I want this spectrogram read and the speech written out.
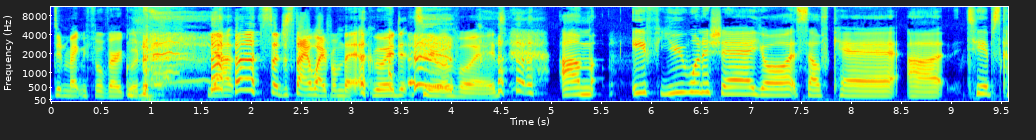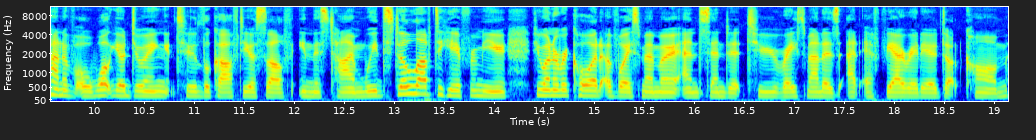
didn't make me feel very good. Yeah. so just stay away from there. good to avoid. Um, if you want to share your self care uh, tips, kind of, or what you're doing to look after yourself in this time, we'd still love to hear from you. If you want to record a voice memo and send it to racematters at fbiradio.com,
